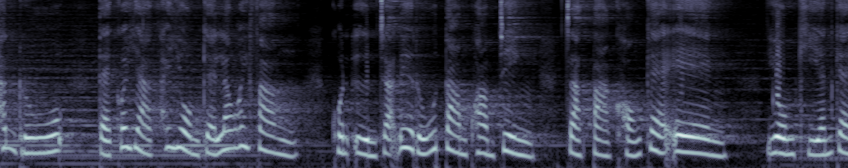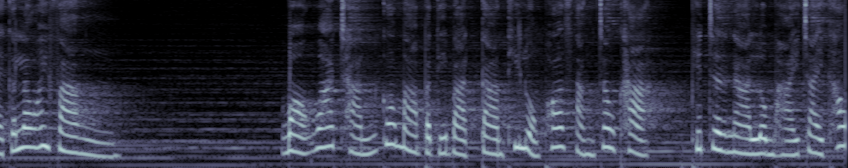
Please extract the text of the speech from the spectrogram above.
ท่านรู้ แต่ก็อยากให้โยมแกเล่าให้ฟัง คนอื่นจะได้รู้ตามความจริง จากปากของแกเอง โยมเขียนแกก็เล่าให้ฟัง บอกว่าฉันก็มาปฏิบัติตามที่หลวงพ่อสั่งเจ้าค่ะ พิจารณาลมหายใจเข้า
